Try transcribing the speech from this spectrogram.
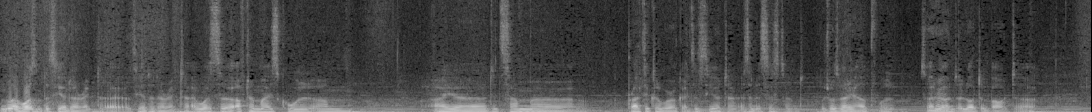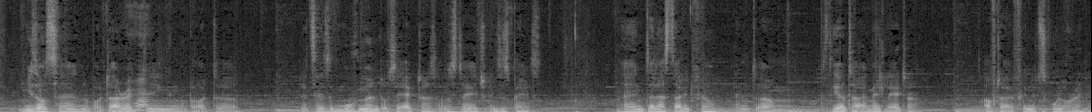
No, I wasn't a theater director. Uh, theater director. I was uh, after my school. Um, I uh, did some uh, practical work at the theater as an assistant, which was very helpful. So I Mhm. learned a lot about uh, mise en scène, about directing, about uh, let's say the movement of the actors on the stage in the space. And then I studied film and um, theater. I made later, after I finished school already,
